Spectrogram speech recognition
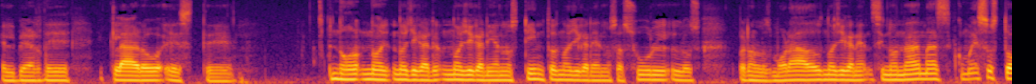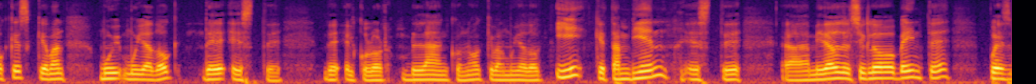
el verde claro, este, no, no, no, llegar, no llegarían los tintos, no llegarían los azul, los, perdón, los morados, no llegarían, sino nada más como esos toques que van muy, muy ad hoc de este, de el color blanco, ¿no? Que van muy ad hoc. Y que también, este, a mediados del siglo XX, pues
